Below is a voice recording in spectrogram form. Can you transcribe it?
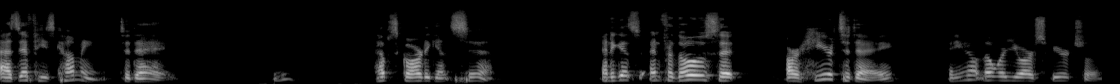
as if he's coming today. Helps guard against sin. And against, and for those that are here today and you don't know where you are spiritually,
